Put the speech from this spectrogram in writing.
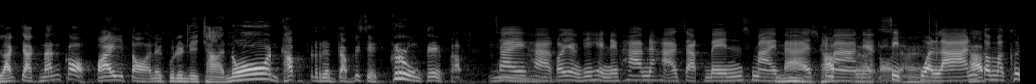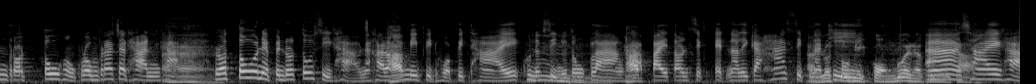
หลังจากนั้นก็ไปต่อเลยคุณนิชาโน่นครับ เรือนจำพิเศษกรุงเทพครับ ใช่ค่ะ ก็อย่างที่เห็นในภาพนะคะ จากเบนซ์ My อืม Bash ครับมาเนี่ยต่อสิบได้กว่าล้านครับก็มาขึ้นรถตู้ของกรมราชทัณฑ์ค่ะ อ่ารถตู้เนี่ยเป็นรถตู้สีขาวนะคะ แล้วครัก็บมีปิดหัวปิดท้าย คุณทักษิณอืมอยู่ตรงกลางครัค่ะ บ ไปตอน 11นาฬิกา50อ่านารถที ตู้มีกรงด้วยนะคุณอ่านิชา ใช่ค่ะ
